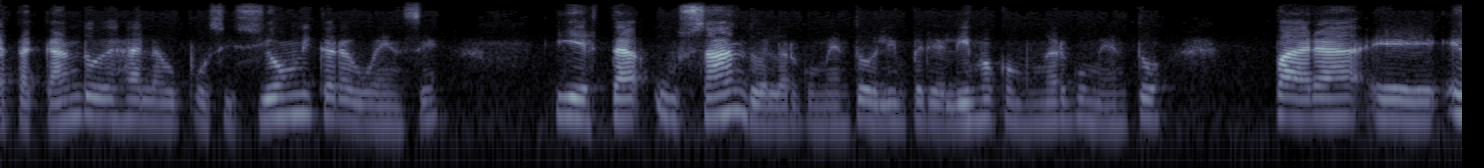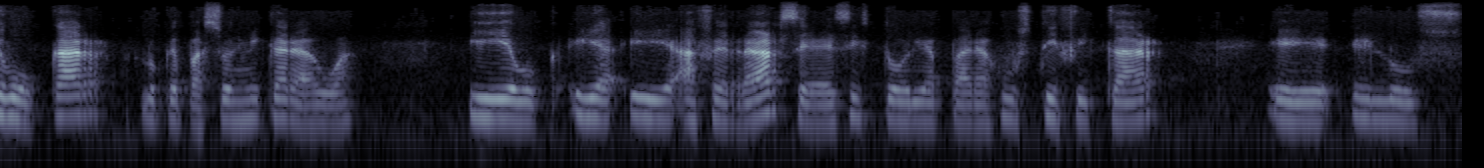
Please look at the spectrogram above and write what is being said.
atacando es a la oposición nicaragüense y está usando el argumento del imperialismo como un argumento para eh, evocar lo que pasó en Nicaragua y, aferrarse a esa historia para justificar eh, los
